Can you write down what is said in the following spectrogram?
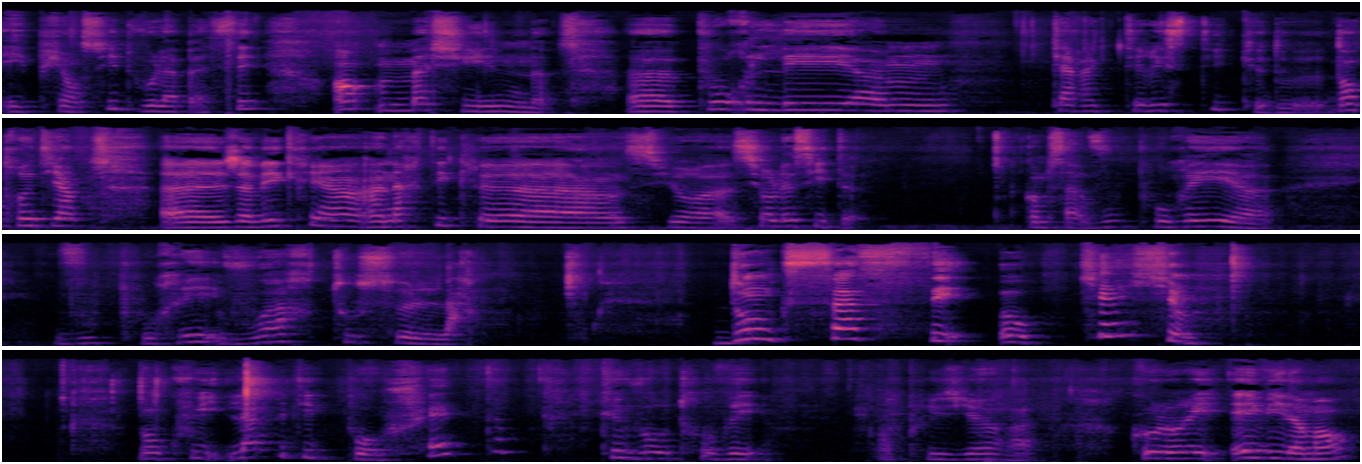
et puis ensuite, vous la passez en machine. pour les caractéristiques d'entretien. Euh, j'avais écrit un, article euh, sur, euh, sur le site. Comme ça, vous pourrez, vous pourrez voir tout cela. Donc ça, c'est OK. Donc oui, la petite pochette que vous retrouvez en plusieurs coloris, évidemment.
